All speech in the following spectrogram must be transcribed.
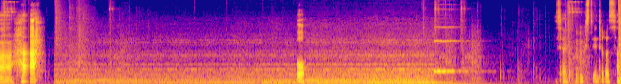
Aha. Oh. Ist ja höchst interessant.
